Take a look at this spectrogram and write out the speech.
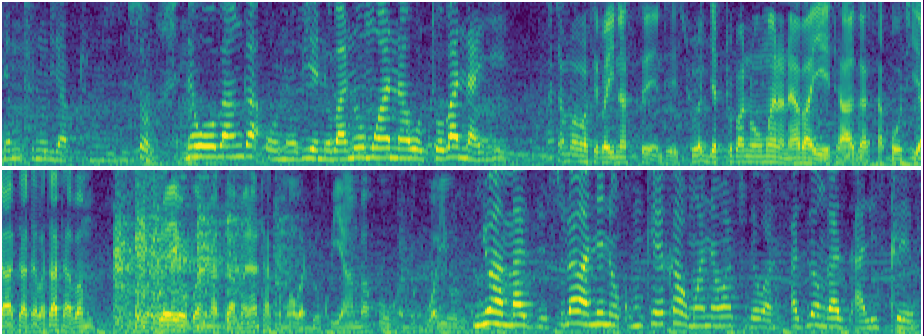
ne mutunulira butunulizi. So ne woobanga onobye noba n'omwana wo toba naye. Ate amaba tebalina ssente. Kiwajja tuba n'omwana naye aba yeetaaga sapooti ya taata bataata abamu ensulayo ogwanagamba naye ntakomawo wadde okuyambako wadde okuwayo olu nywa amazzi sula wanene okumukeeka omwana wo asule wano as long as ali safe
